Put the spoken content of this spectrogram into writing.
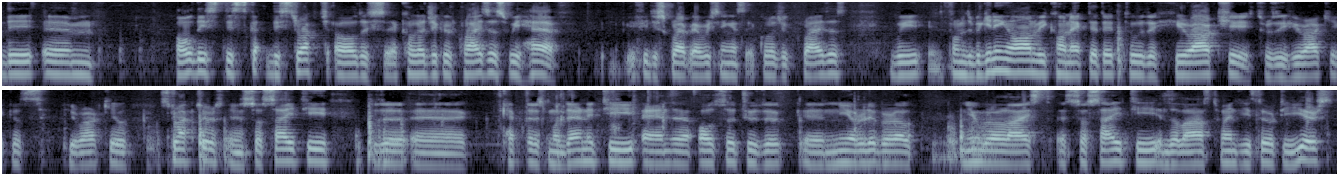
the um, all this destruction, all this ecological crisis we have, if you describe everything as ecological crisis, we from the beginning on we connected it to the hierarchy, to the hierarchical hierarchical structures in society, to the uh, capitalist modernity, and uh, also to the uh, neoliberal, neoliberalized uh, society in the last 20, 30 years.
